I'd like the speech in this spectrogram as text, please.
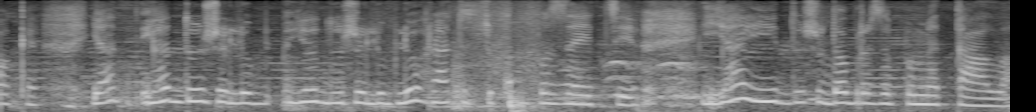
Роки. Я, я, дуже люб, я дуже люблю грати цю композицію. Я її дуже добре запам'ятала.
